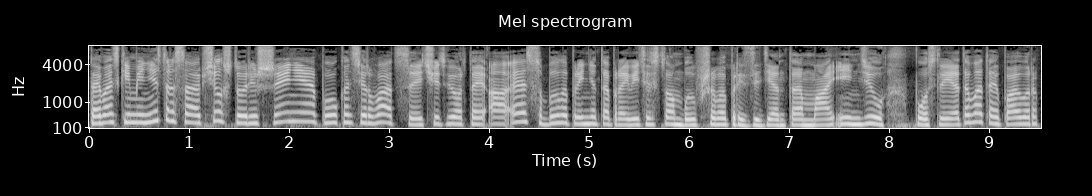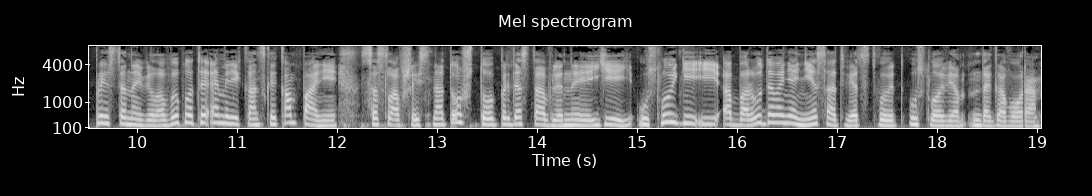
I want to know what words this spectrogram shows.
Тайваньский министр сообщил, что решение по консервации 4 АЭС было принято правительством бывшего президента Ма Индю. После этого Тайпауэр приостановила выплаты американской компании, сославшись на то, что предоставленные ей услуги и оборудование не соответствуют условиям договора.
